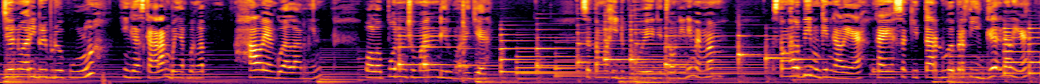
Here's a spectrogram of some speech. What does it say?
Januari 2020 hingga sekarang banyak banget hal yang gue alamin walaupun cuman di rumah aja. Setengah hidup gue di tahun ini memang setengah lebih mungkin kali ya kayak sekitar 2 per 3 kali ya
